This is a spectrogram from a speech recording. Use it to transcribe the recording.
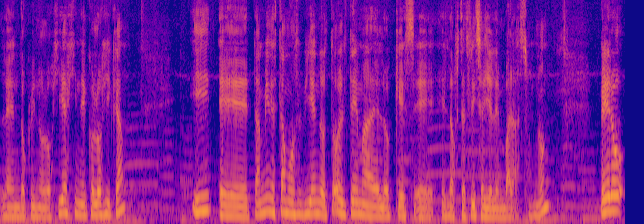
la endocrinología ginecológica y eh, también estamos viendo todo el tema de lo que es eh, la obstetricia y el embarazo, ¿no? Pero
